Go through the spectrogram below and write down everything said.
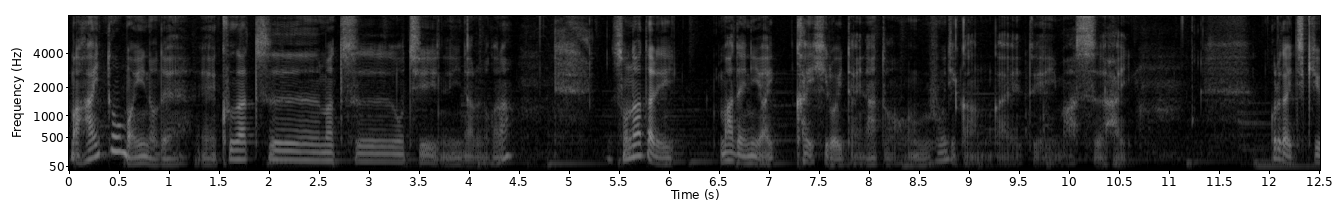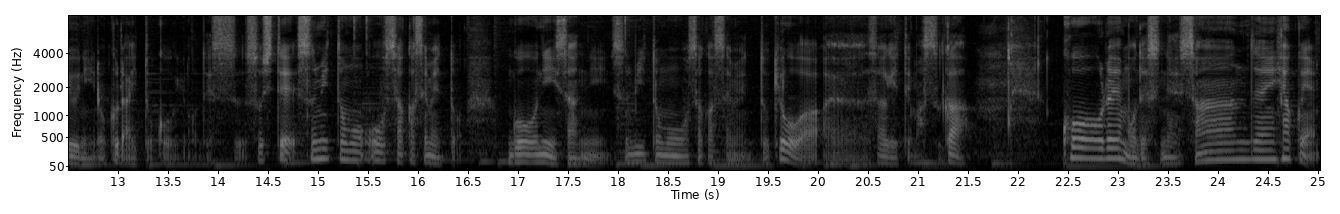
まあ配当もいいので、えー、9月末落ちになるのかな。そのあたりまでには1回拾いたいなというふうに考えています。はい。これが1926ライト工業です。そして住友大阪セメント。5232住友大阪セメント。今日は、下げてますがこれもですね3100円。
